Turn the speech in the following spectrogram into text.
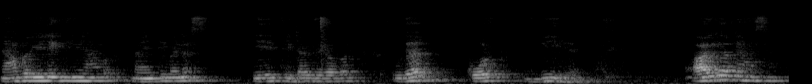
यहाँ पर ये लिख दिए यहाँ पर 90 माइनस ए थीटा की जगह पर। उधर कोट बी है। आ गया अब यहाँ से।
